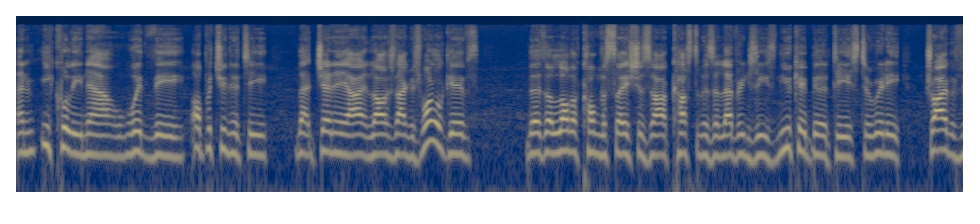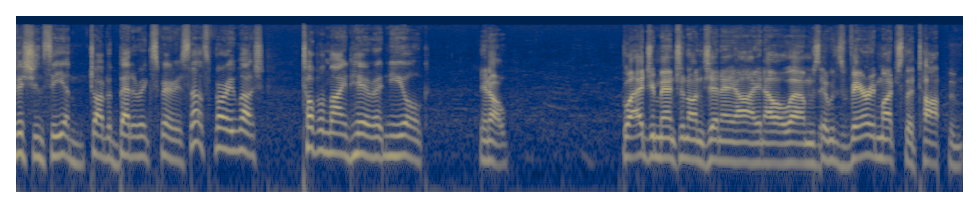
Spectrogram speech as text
And equally now, with the opportunity that Gen AI and large language model gives, there's a lot of conversations how customers are leveraging these new capabilities to really drive efficiency and drive a better experience. That's very much top of mind here at New York. You know, glad you mentioned on Gen AI and LLMs. It was very much the top of,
